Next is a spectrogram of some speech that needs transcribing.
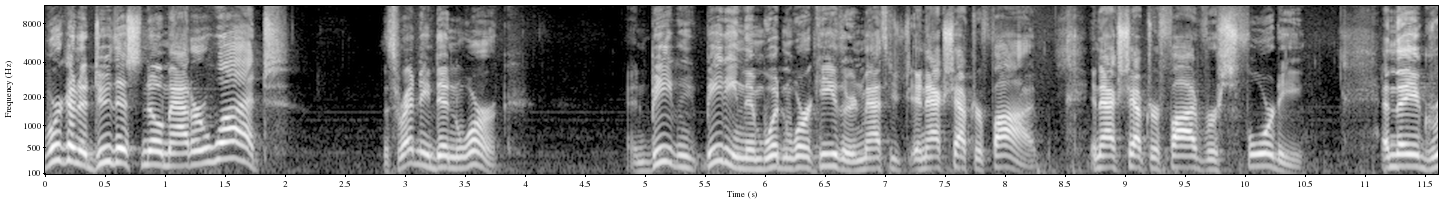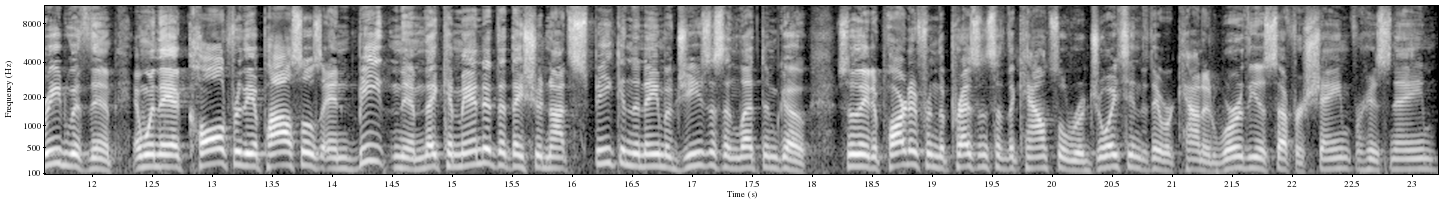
We're going to do this no matter what. The threatening didn't work. And beating, beating them wouldn't work either in, Matthew, in Acts chapter 5. In Acts chapter 5, verse 40. And they agreed with them. And when they had called for the apostles and beaten them, they commanded that they should not speak in the name of Jesus and let them go. So they departed from the presence of the council, rejoicing that they were counted worthy to suffer shame for his name.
